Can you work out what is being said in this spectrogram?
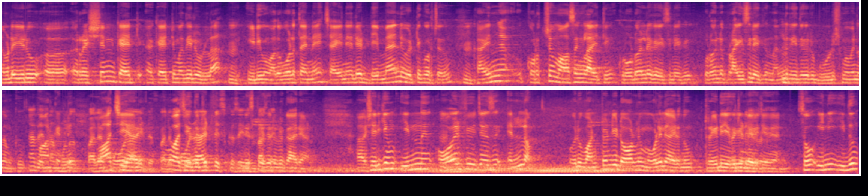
നമ്മുടെ ഈ ഒരു റഷ്യൻ കയറ്റ് കയറ്റുമതിയിലുള്ള ഇടിവും അതുപോലെ തന്നെ ചൈനയിലെ ഡിമാൻഡ് വെട്ടിക്കുറച്ചതും കഴിഞ്ഞ കുറച്ച് മാസങ്ങളായിട്ട് ക്രൂഡ് ഓയിലിന്റെ കേസിലേക്ക് ക്രൂഡ് ഓയിലിന്റെ പ്രൈസിലേക്ക് നല്ല രീതിയിൽ ഒരു ബുള്ളിഷ് മൂവ്മെന്റ് നമുക്ക് മാർക്കറ്റിൽ വാച്ച് വാച്ച് ചെയ്തിട്ട് ഡിസ്കസ് ഡിസ്കസ് ചെയ്തിട്ടൊരു കാര്യമാണ്. ശരിക്കും ഇന്ന് ഓയിൽ ഫ്യൂച്ചേഴ്സ് എല്ലാം ഒരു വൺ ട്വന്റി ഡോളറിന് മുകളിലായിരുന്നു ട്രേഡ് ചെയ്തിട്ടുണ്ടായിരുന്നു സോ ഇനി ഇതും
